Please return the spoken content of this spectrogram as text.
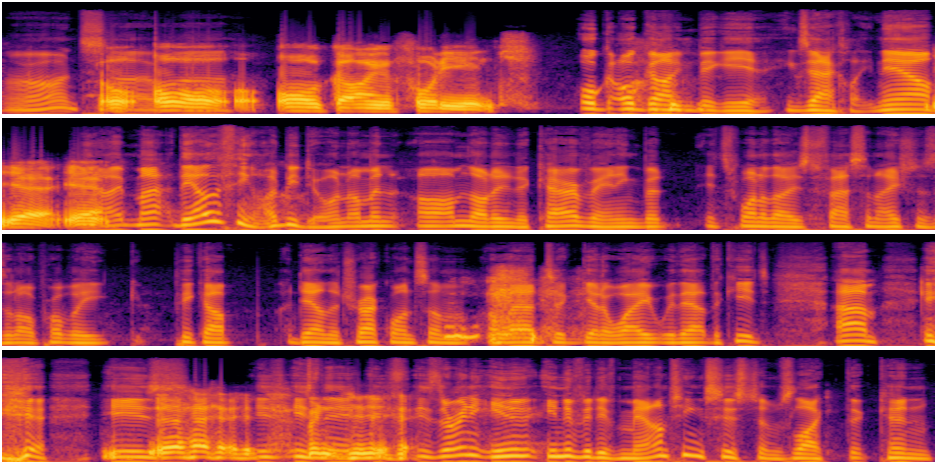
All right, so, Or, uh, or, or going a 40 inch. or, or going bigger, yeah, exactly. Now, Yeah, yeah. you know, the other thing I'd be doing, I mean, I'm not into caravanning, but it's one of those fascinations that I'll probably pick up down the track once I'm allowed to get away without the kids. Um, is, is, is, is, there, is, is there any innovative mounting systems like that can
